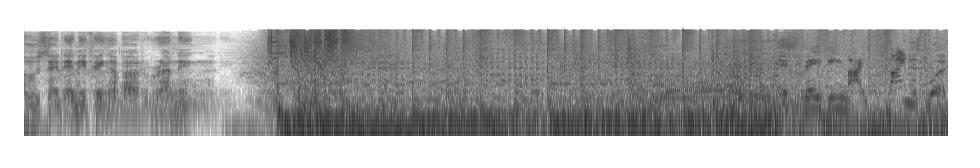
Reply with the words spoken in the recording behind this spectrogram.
Who said anything about running? This may be my finest work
